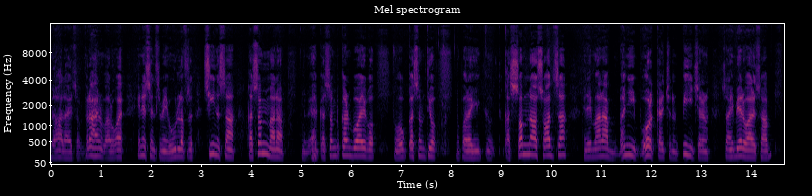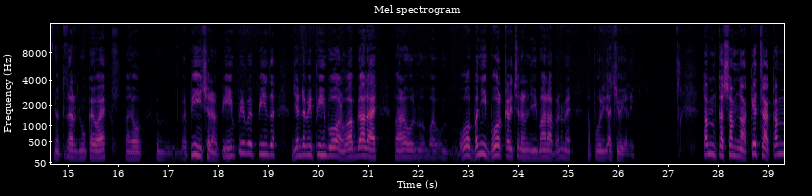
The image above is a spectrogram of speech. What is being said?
ڳالهه آهي سڀ ورائڻ وارو آهي ان سينس ۾ هو لفظ سين سان قسم معنيٰ قسم به ڪربو آهي جيڪو اهو قسم ٿيو پر هيءُ قسم نه سواد سان هن معنيٰ ڀڃي بور ڪري ڇڏن پيءُ ڇڏڻ سائين ٻيهر واري صاحب ڪيو آهي پنهنجو پيءُ ڇڏڻ پيءُ پيءُ پيءُ ته جهنڊ ۾ پيهبو آهي اها به ڳالهه آهي پر ڀو ڀڃي بور ڪري ڇڏڻ جي معنيٰ به هن ۾ پوري اچي وئي هلي ڪم قسم نه ڪيترا ڪم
